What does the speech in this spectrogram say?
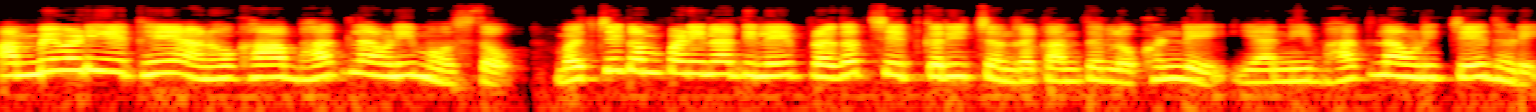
आंबेवाडी येथे अनोखा भात लावणी महोत्सव. बच्चे कंपनीला दिले प्रगत शेतकरी चंद्रकांत लोखंडे यांनी भात लावणीचे धडे.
